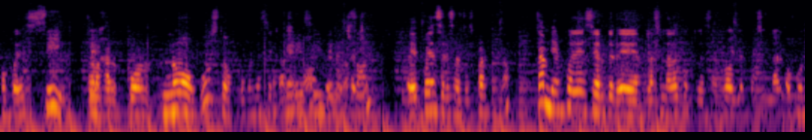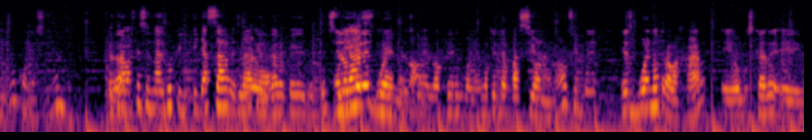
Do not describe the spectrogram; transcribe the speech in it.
o puedes sí, trabajar sí. por no gusto, como en este okay, caso, ¿no? Sí, de razón. Eh, pueden ser esas dos partes, ¿no? También puede ser de, de, relacionado con tu desarrollo personal o con tu conocimiento. ¿verdad? Que trabajes en algo que, que ya sabes, claro. ¿no? Que, lo que te en lo que eres bueno, ¿no? Bueno. En lo que eres bueno, en lo que te apasiona, ¿no? Siempre es bueno trabajar eh, o buscar, eh,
